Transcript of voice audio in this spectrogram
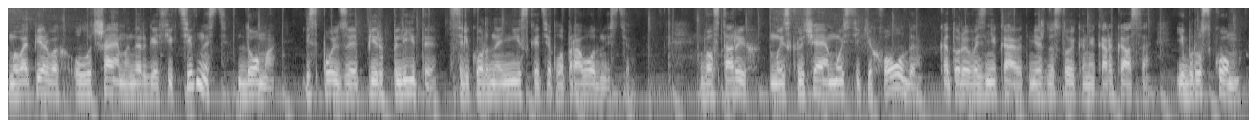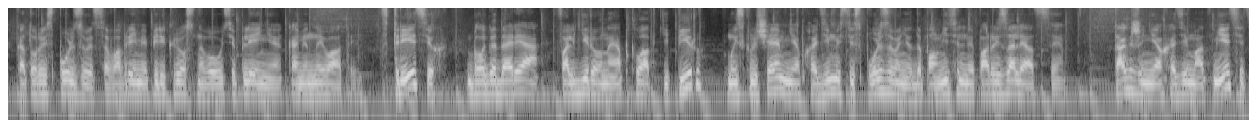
мы, во-первых, улучшаем энергоэффективность дома, используя пир-плиты с рекордно низкой теплопроводностью – во-вторых, мы исключаем мостики холода, которые возникают между стойками каркаса, и бруском, который используется во время перекрестного утепления каменной ватой. В-третьих, благодаря фольгированной обкладке ПИР мы исключаем необходимость использования дополнительной пароизоляции. Также необходимо отметить,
